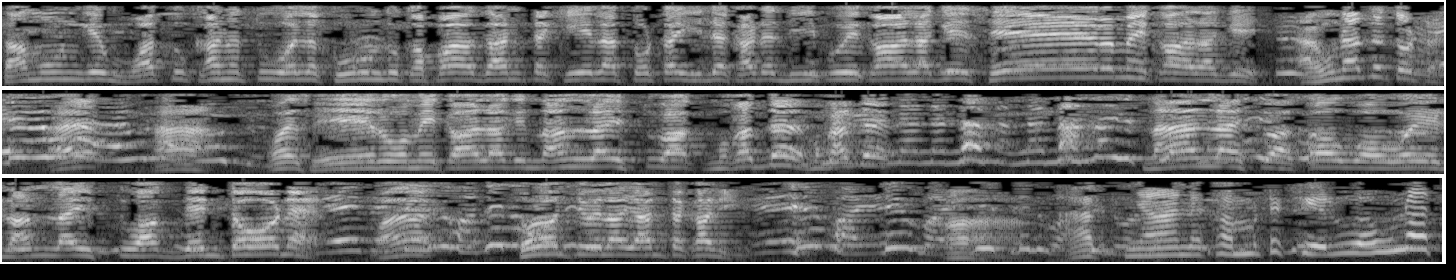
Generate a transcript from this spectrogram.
තමුන්ගේ වතු කනතු වල කුරුඳු කපා ගන්නට කියලා තොට ඉඩ කඩ දීපු එකාලගේ සේරම එකාලගේ. ඇහුණද තොට? ඈ? ඔය සේරම එකාලගේ නන්ලයිස්තුවක් මොකද්ද? මොකද්ද? නන්ලයිස්තුවක්. ඔව් ඔව් ඔය නන්ලයිස්තුවක් දෙන්න ඕනේ. තොලොංචි වෙලා යන්න කලින්. එහෙමයි. අඥානකමට කෙරුවා වුණත්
